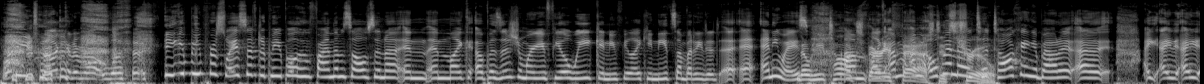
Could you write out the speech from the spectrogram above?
What are you talking about? Look. He can be persuasive to people who find themselves in a in, in like a position where you feel weak and you feel like you need somebody to. Uh, anyways, No, he talks um, very like, I'm, fast. I'm open It's to, to true. talking about it. Uh, I, I, I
